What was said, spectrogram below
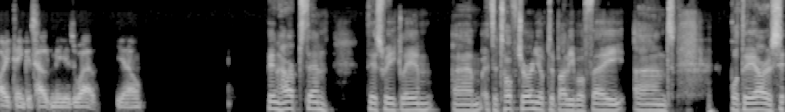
I think has helped me as well. You know. Finn Harps then this week, Liam. Um, it's a tough journey up to Ballybofey, and but they are a,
